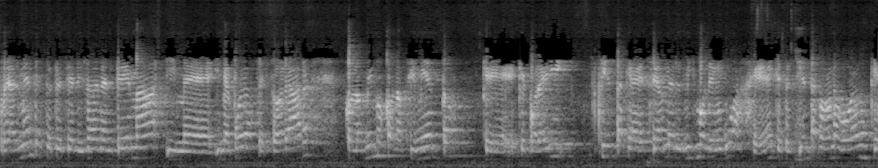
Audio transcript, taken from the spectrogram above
realmente esté especializado en el tema y me, pueda asesorar con los mismos conocimientos que, que por ahí sienta que se habla el mismo lenguaje, ¿eh? que se sienta con un abogado que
